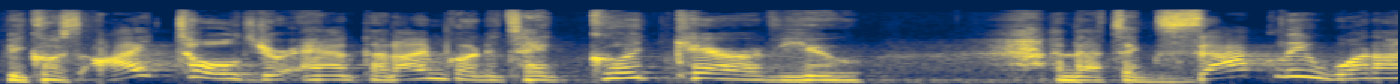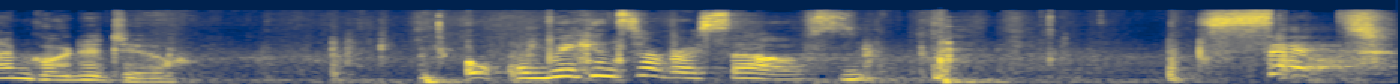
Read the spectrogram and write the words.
because I told your aunt that I'm going to take good care of you. And that's exactly what I'm going to do. We can serve ourselves. Sit!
